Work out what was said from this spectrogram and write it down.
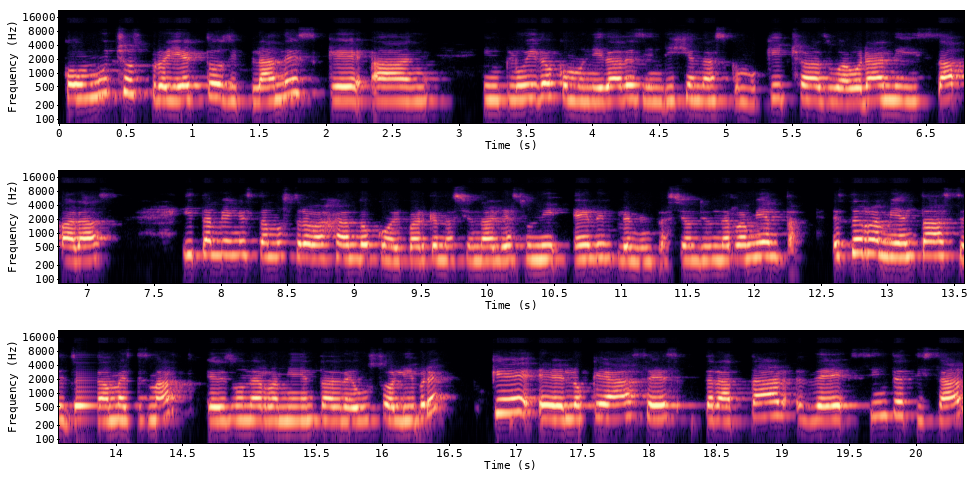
con muchos proyectos y planes que han incluido comunidades indígenas como quichuas, guaurani, záparas, y también estamos trabajando con el Parque Nacional Yasuní en la implementación de una herramienta. Esta herramienta se llama SMART, es una herramienta de uso libre que eh, lo que hace es tratar de sintetizar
